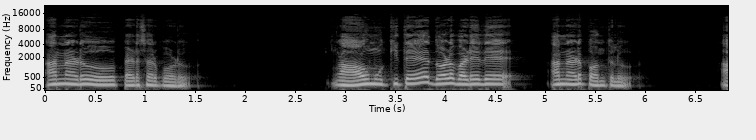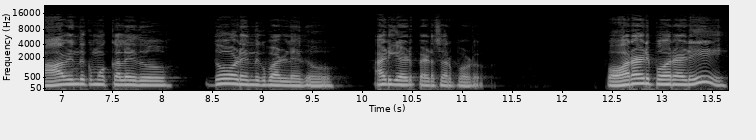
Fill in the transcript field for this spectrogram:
అన్నాడు పెడసరిపోడు. ఆవు ముక్కితే దూడ పడేదే అన్నాడు పంతులు. ఆవెందుకు మొక్కలేదు? దూడెందుకు పడలేదు అడిగాడు పెడసరిపోడు. పోరాడి పోరాడి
